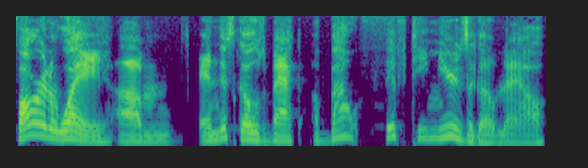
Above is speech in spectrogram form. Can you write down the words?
far and away, um, and this goes back about 15 years ago now.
